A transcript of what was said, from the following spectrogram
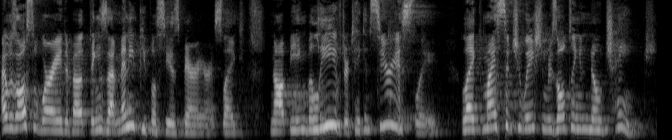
I was also worried about things that many people see as barriers, like not being believed or taken seriously, like my situation resulting in no change.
